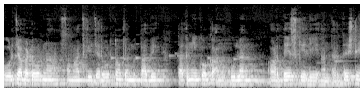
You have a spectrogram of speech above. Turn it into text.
ऊर्जा बटोरना, समाज की ज़रूरतों के मुताबिक तकनीकों का अनुकूलन और देश के लिए अंतर्दृष्टि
